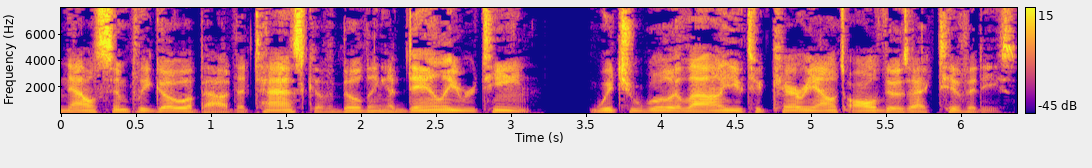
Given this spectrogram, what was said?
Now simply go about the task of building a daily routine, which will allow you to carry out all those activities.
